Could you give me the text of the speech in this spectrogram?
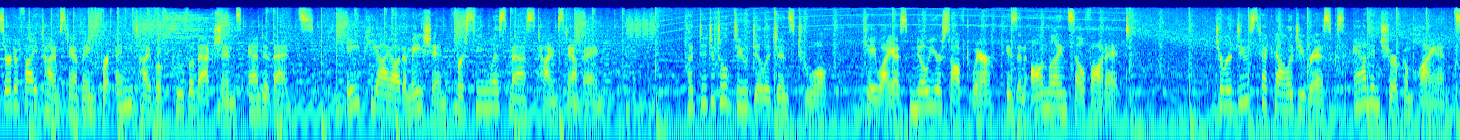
certified timestamping for any type of proof of actions and events, API automation for seamless mass timestamping, a digital due diligence tool. KYS Know Your Software is an online self audit to reduce technology risks and ensure compliance.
